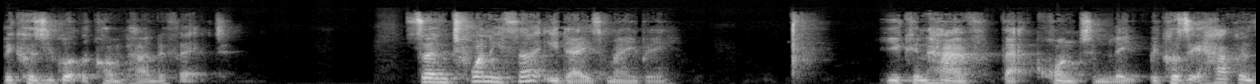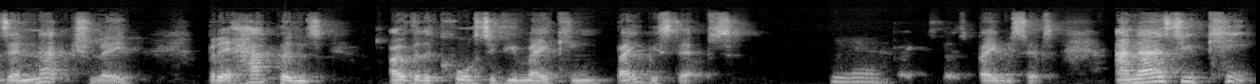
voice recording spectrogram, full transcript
because you've got the compound effect. So in 20, 30 days, maybe, you can have that quantum leap because it happens then naturally, but it happens over the course of you making baby steps, Yeah. baby steps, baby steps. And as you keep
